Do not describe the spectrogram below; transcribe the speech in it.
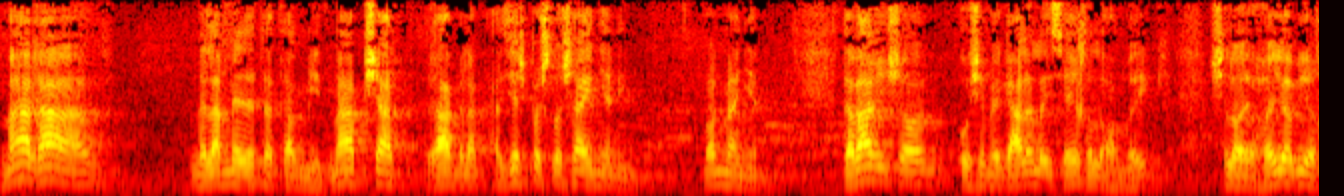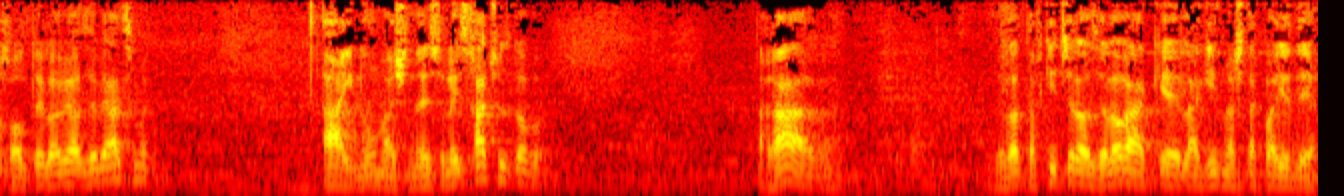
מה הרב מלמד את התלמיד? מה הפשט רב מלמד? אז יש פה שלושה עניינים, מאוד מעניין. דבר ראשון, הוא שמגלה לו יסייכל לעומק, שלא יהיו ויכולת לו ועל זה בעצמו. היינו, מה שנעשה לו ישחטשוס דובו. הרב, זה לא, התפקיד שלו זה לא רק אה, להגיד מה שאתה כבר יודע,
